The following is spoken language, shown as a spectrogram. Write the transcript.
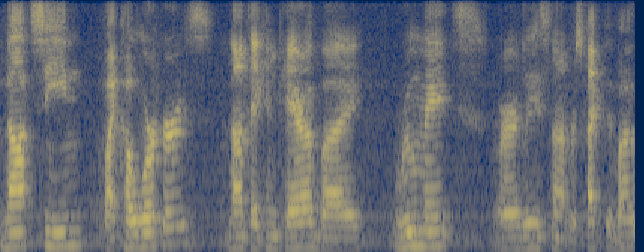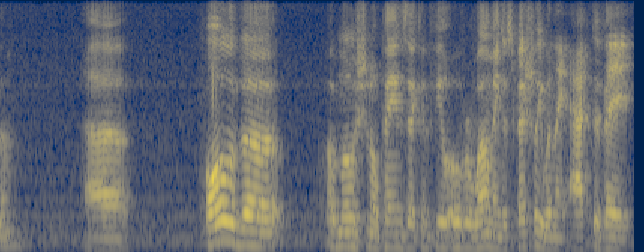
not seen by coworkers, not taken care of by roommates, or at least not respected by them. Uh, all of the emotional pains that can feel overwhelming, especially when they activate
